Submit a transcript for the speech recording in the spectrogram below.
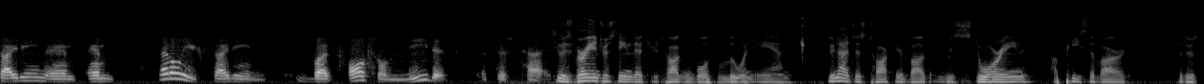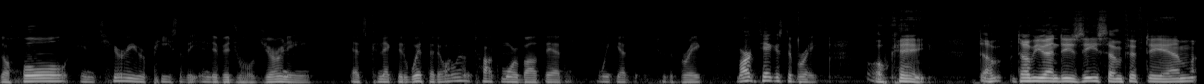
exciting and and not only exciting but also needed at this time. See, it was very interesting that you're talking both Lou and Anne. You're not just talking about restoring a piece of art, but there's a whole interior piece of the individual journey that's connected with it. I want to talk more about that when we get to the break. Mark, take us to break. Okay. WNDZ 750 AM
